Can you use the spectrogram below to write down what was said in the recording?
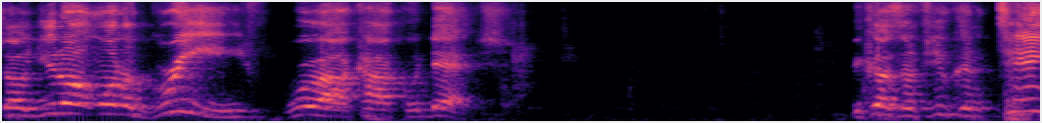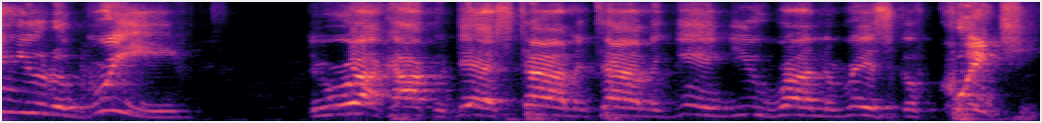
So you don't want to grieve Ruach HaKodesh. Because if you continue to grieve the Ruach HaKodesh time and time again, you run the risk of quenching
